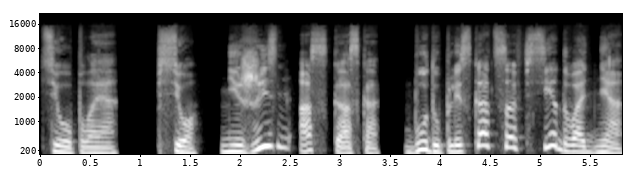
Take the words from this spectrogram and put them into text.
Теплая. Все, не жизнь, а сказка. Буду плескаться все два дня.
